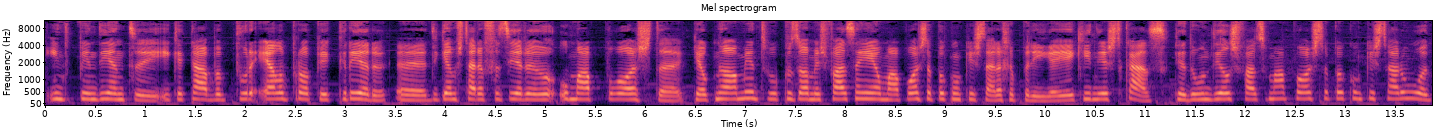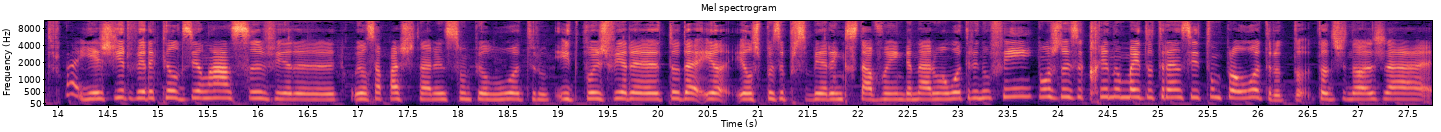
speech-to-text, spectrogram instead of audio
independente e que acaba por ela própria querer, uh, digamos, estar a fazer uma aposta, que é o que normalmente o que os homens fazem é uma aposta para conquistar a rapariga. E aqui neste caso, cada um deles faz uma aposta para conquistar o outro. Ah, e é giro ver aquele desenlace, ver uh, eles apaixonarem-se um pelo outro e depois ver uh, toda eles depois a perceberem que se estavam a enganar um ao outro e no fim vão os dois a correr no meio do trânsito um para o outro. T todos nós já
